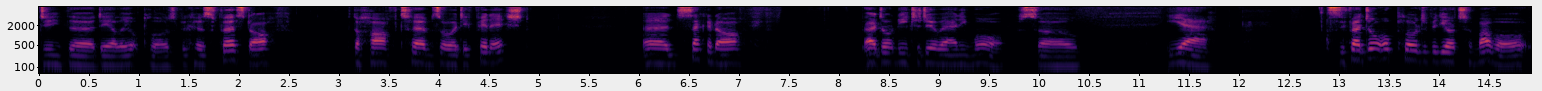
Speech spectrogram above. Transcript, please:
doing the daily uploads because first off, the half term's already finished. And second off, I don't need to do it anymore. So yeah. So if I don't upload a video tomorrow,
